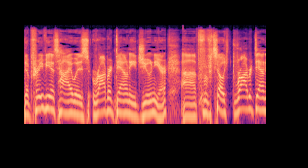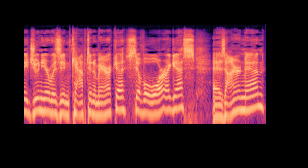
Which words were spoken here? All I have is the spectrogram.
The previous high was Robert Downey Jr. Uh, so Robert Downey Jr. was in Captain America: Civil War, I guess, as Iron Man,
